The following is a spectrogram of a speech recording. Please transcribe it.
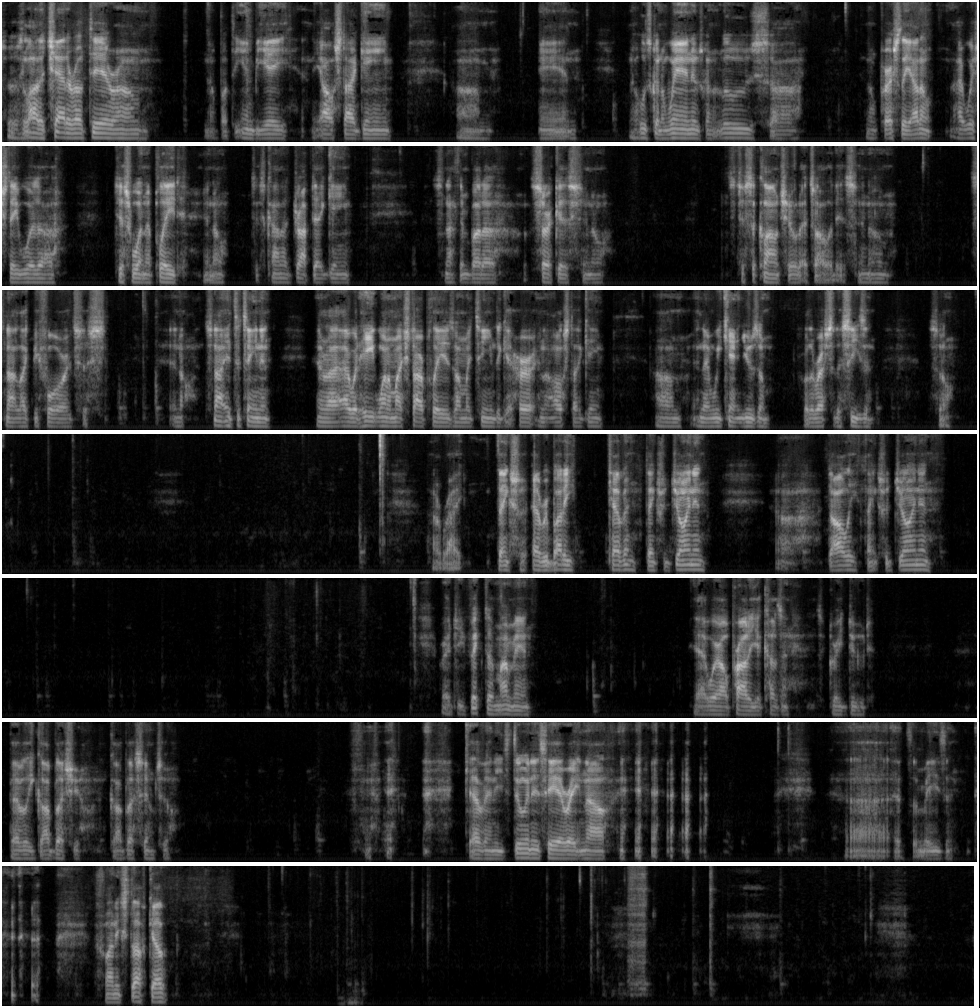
So there's a lot of chatter out there um, about the NBA and the All Star game, um, and you know, who's going to win, who's going to lose. Uh, you know, personally, I don't. I wish they would uh, just wouldn't have played. You know, just kind of drop that game. It's nothing but a circus. You know, it's just a clown show. That's all it is. And um, it's not like before. It's just, you know, it's not entertaining. And I, I would hate one of my star players on my team to get hurt in an All Star game, um, and then we can't use them for the rest of the season. So. All right. Thanks, everybody. Kevin, thanks for joining. Uh, Dolly, thanks for joining. Reggie Victor, my man. Yeah, we're all proud of your cousin. He's a great dude. Beverly, God bless you. God bless him too. Kevin, he's doing his hair right now. uh, it's amazing. Funny stuff, Kevin.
